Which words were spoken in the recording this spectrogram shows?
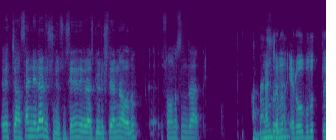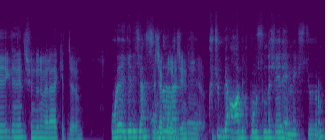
Evet Can sen neler düşünüyorsun? Senin de biraz görüşlerini alalım. Sonrasında Abi ben, Ben şöyle, Can'ın Erol Bulut'la ilgili ne düşündüğünü merak ediyorum. Oraya geleceğim. Sıcak Ondan olabileceğini e, düşünüyorum. küçük bir abi konusunda şey değinmek istiyorum.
